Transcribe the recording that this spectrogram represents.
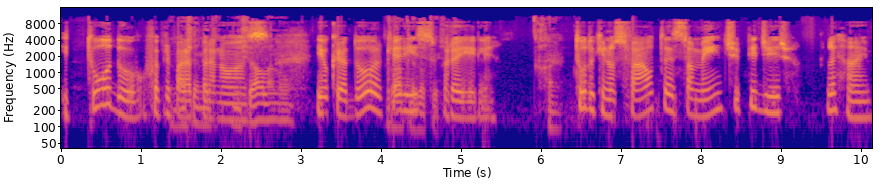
E tudo foi preparado para nós. E o Criador quer isso para ele. Tudo que nos falta é somente pedir. Lehaim.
